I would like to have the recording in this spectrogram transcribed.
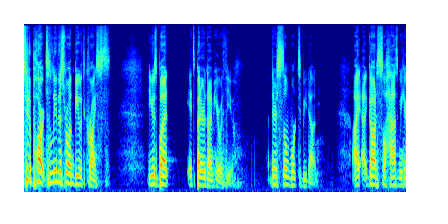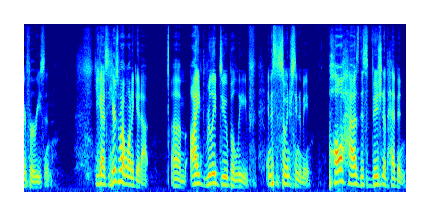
to depart, to leave this world and be with Christ. He goes, but it's better that I'm here with you. There's still work to be done. I, I, God still has me here for a reason. You guys, here's what I want to get at. Um, I really do believe, and this is so interesting to me, Paul has this vision of heaven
